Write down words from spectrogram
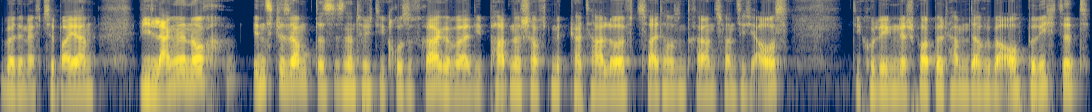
über den FC Bayern. Wie lange noch insgesamt, das ist natürlich die große Frage, weil die Partnerschaft mit Katar läuft 2023 aus. Die Kollegen der Sportbild haben darüber auch berichtet,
